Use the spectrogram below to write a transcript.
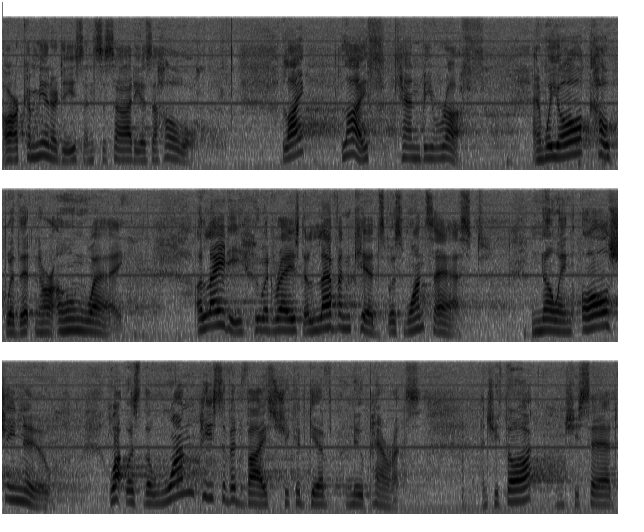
our communities and society as a whole. Like life can be rough, and we all cope with it in our own way. A lady who had raised 11 kids was once asked, knowing all she knew, what was the one piece of advice she could give new parents. And she thought, and she said,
